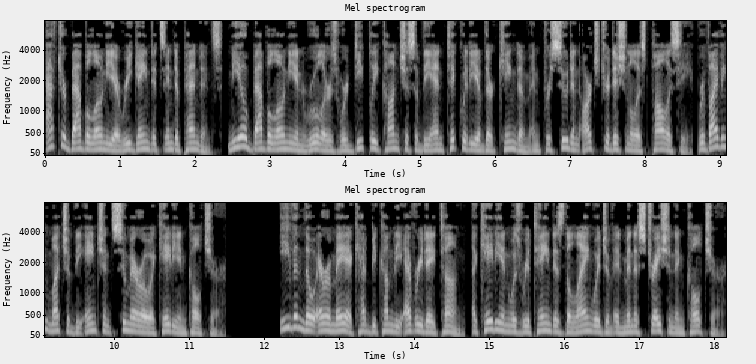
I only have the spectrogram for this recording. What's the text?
After Babylonia regained its independence, Neo-Babylonian rulers were deeply conscious of the antiquity of their kingdom and pursued an arch-traditionalist policy, reviving much of the ancient Sumero-Akkadian culture. Even though Aramaic had become the everyday tongue, Akkadian was retained as the language of administration and culture.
